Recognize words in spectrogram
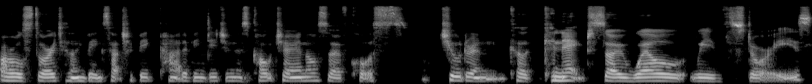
oral storytelling being such a big part of Indigenous culture. And also, of course, children co- connect so well with stories.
